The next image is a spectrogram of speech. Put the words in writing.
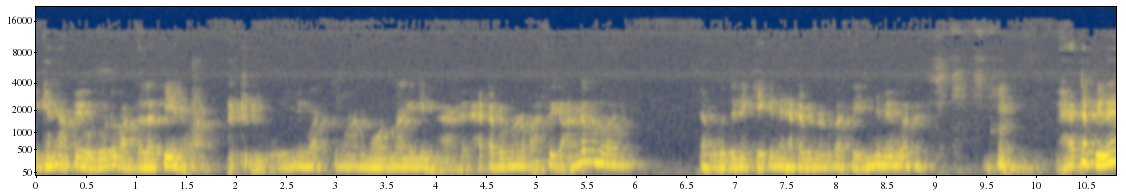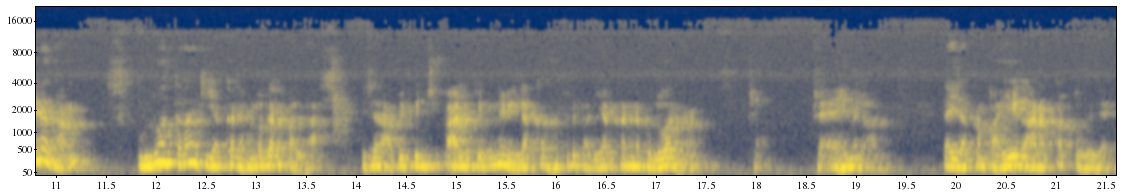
ඒ කියන්නේ අපේ ඔළුවට වදලා තියෙනවා. ওই වර්තමාන මොහොත නම් ඉතින් 60 වෙනුනට පස්සේ ගන්න පුළුවන්. දැන් මොකද දෙනෙක් ඒකනේ 60 වෙනුනට පස්සේ ඉන්නේ මෙවට. 60 පිරෙනකම් පුළුවන් තරම් කීයක් හරි හම්බ කරපළා. ඉතින් අපි ප්‍රින්සිපාලි කියන්නේ ඉලක්කම් හතර පඩියක් ගන්න පුළුවන් නම් සෑහෙන ගන්න. දැන් ඉලක්කම් පහේ ගන්නක්වත් ඔය දැන්.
